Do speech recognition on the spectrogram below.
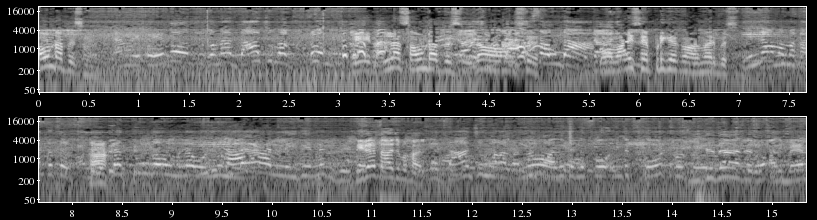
சவுண்டா பேசுங்க. ஏய் நல்லா சவுண்டா பேசு இதான் உன் வாய்ஸ் சவுண்டா. உன் வாய்ஸ் எப்படி கேட்கும் அது மாதிரி பேசு. ஒண்ணும் தாஜ்மஹால் இல்ல இது என்னது இதே? தாஜ்மஹால் தாஜ்மஹால் வந்து அதுக்கு இந்த கோ- இந்த கோட் இதுதான் அது அது மேல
